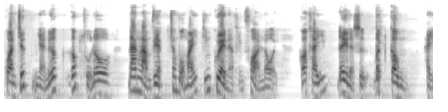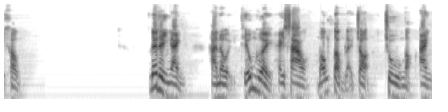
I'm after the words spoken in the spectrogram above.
quan chức nhà nước gốc thủ đô đang làm việc trong bộ máy chính quyền ở thành phố Hà Nội có thấy đây là sự bất công hay không. Đây là hình ảnh Hà Nội thiếu người hay sao mà ông Tổng lại chọn Chu Ngọc Anh.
